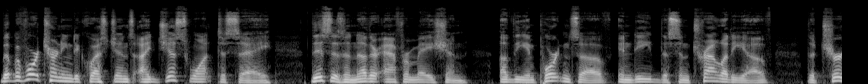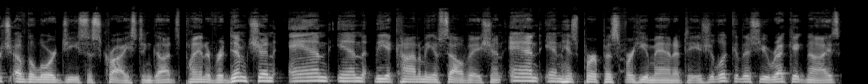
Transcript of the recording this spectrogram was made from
But before turning to questions, I just want to say this is another affirmation of the importance of, indeed, the centrality of the church of the Lord Jesus Christ in God's plan of redemption and in the economy of salvation and in his purpose for humanity. As you look at this, you recognize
